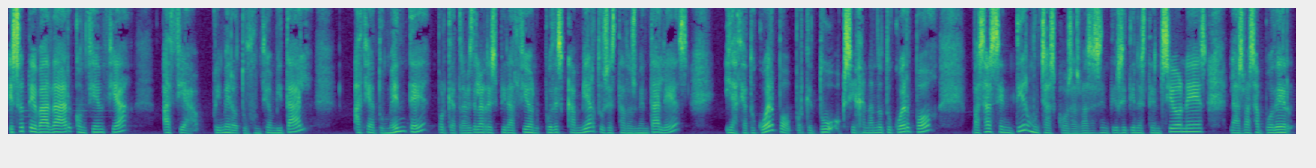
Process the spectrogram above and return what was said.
eso te va a dar conciencia hacia, primero, tu función vital, hacia tu mente, porque a través de la respiración puedes cambiar tus estados mentales, y hacia tu cuerpo, porque tú oxigenando tu cuerpo vas a sentir muchas cosas, vas a sentir si tienes tensiones, las vas a poder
